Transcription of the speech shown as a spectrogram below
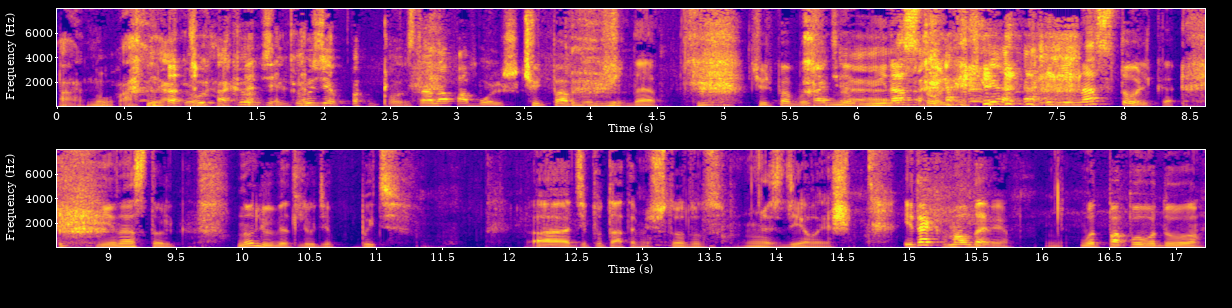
А, ну, а Грузия, Грузия страна побольше. Чуть побольше, да. Чуть побольше. Хотя... Ну, не настолько. Не настолько. Не настолько. Но любят люди быть а, депутатами. Что тут сделаешь? Итак, в Молдавии. Вот по поводу...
